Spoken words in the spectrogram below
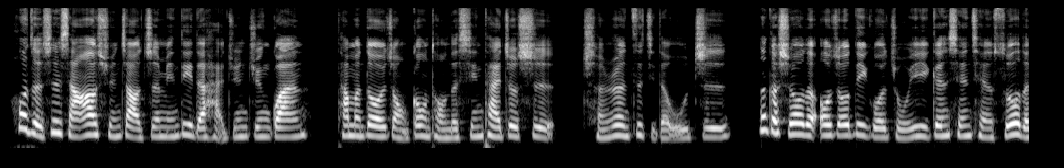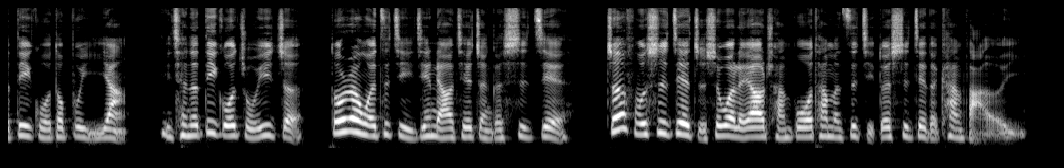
或者是想要寻找殖民地的海军军官，他们都有一种共同的心态，就是承认自己的无知。那个时候的欧洲帝国主义跟先前所有的帝国都不一样。以前的帝国主义者都认为自己已经了解整个世界，征服世界只是为了要传播他们自己对世界的看法而已。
